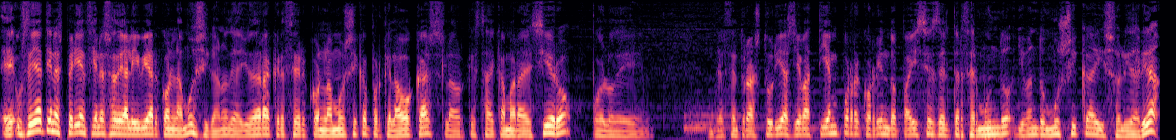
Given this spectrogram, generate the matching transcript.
Eh, usted ya tiene experiencia en eso de aliviar con la música, ¿no? de ayudar a crecer con la música, porque la OCAS, la Orquesta de Cámara de Siero, pueblo de, del centro de Asturias, lleva tiempo recorriendo países del tercer mundo llevando música y solidaridad.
